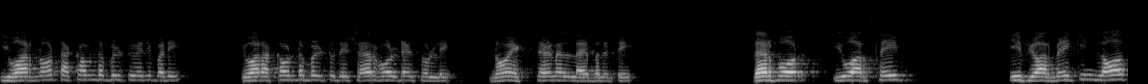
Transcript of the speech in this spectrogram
You are not accountable to anybody. You are accountable to the shareholders only. No external liability. Therefore, you are safe. If you are making loss,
